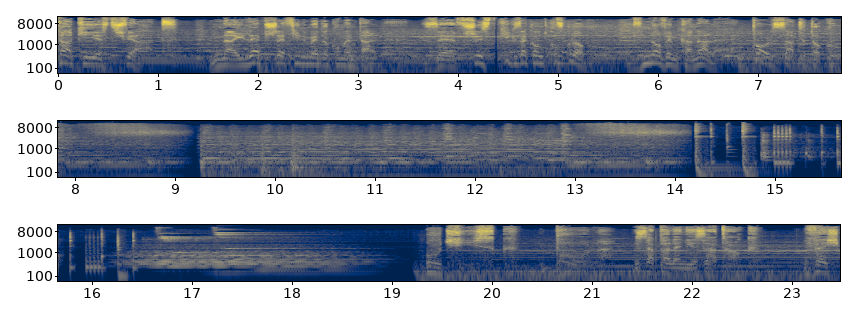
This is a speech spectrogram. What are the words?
Taki jest świat. Najlepsze filmy dokumentalne ze wszystkich zakątków globu w nowym kanale Polsat Doku. Ucisk, ból, zapalenie zatok. Weź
